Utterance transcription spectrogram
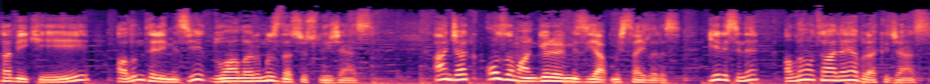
Tabii ki alın terimizi dualarımızla süsleyeceğiz. Ancak o zaman görevimizi yapmış sayılırız. Gerisini Allahu Teala'ya bırakacağız.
